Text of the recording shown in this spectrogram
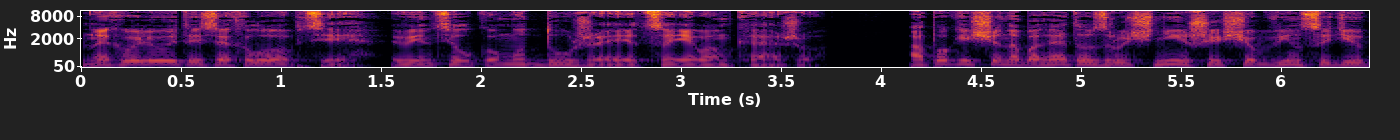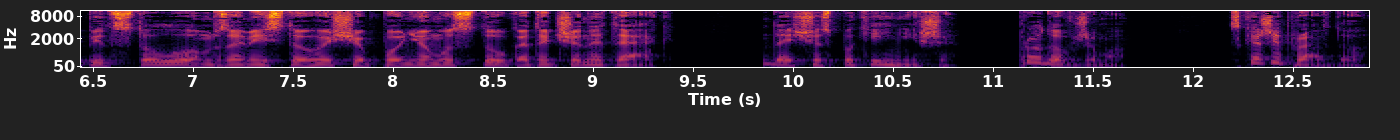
Не хвилюйтеся, хлопці, він цілком одужає, це я вам кажу. А поки що набагато зручніше, щоб він сидів під столом, замість того, щоб по ньому стукати, чи не так? Дещо спокійніше. Продовжимо. Скажи правду.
